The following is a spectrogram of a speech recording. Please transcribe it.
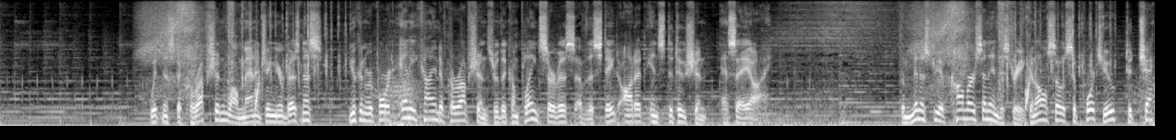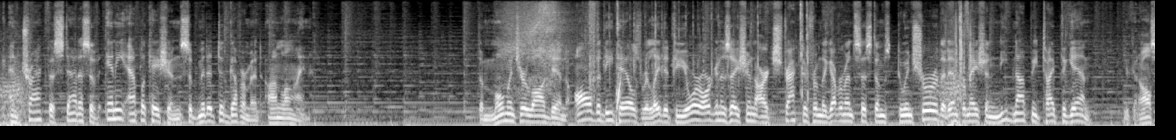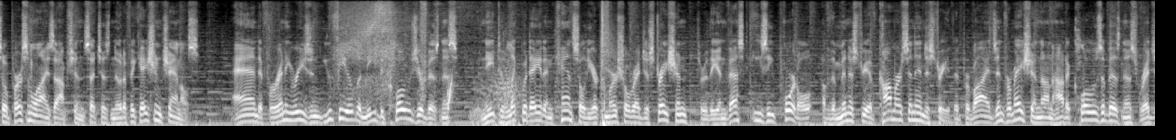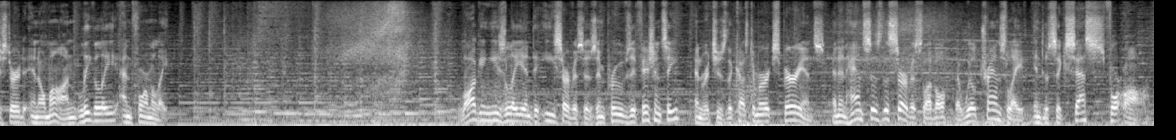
Witness the corruption while managing your business? You can report any kind of corruption through the Complaint Service of the State Audit Institution, SAI. The Ministry of Commerce and Industry can also support you to check and track the status of any application submitted to government online. The moment you're logged in, all the details related to your organization are extracted from the government systems to ensure that information need not be typed again. You can also personalize options such as notification channels, and if for any reason you feel the need to close your business, you need to liquidate and cancel your commercial registration through the Invest Easy portal of the Ministry of Commerce and Industry that provides information on how to close a business registered in Oman legally and formally. Logging easily into e-services improves efficiency, enriches the customer experience, and enhances the service level that will translate into success for all.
